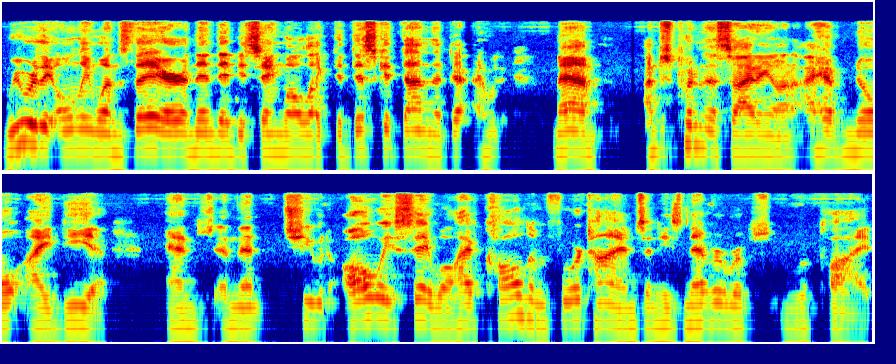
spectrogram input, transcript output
We were the only ones there, and then they'd be saying, "Well, like, did this get done?" The ma'am, I'm just putting the siding on. I have no idea. And and then she would always say, "Well, I've called him four times, and he's never re replied."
